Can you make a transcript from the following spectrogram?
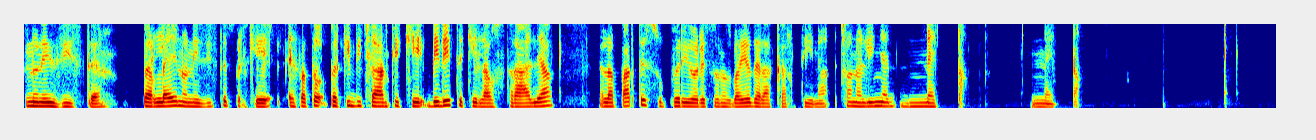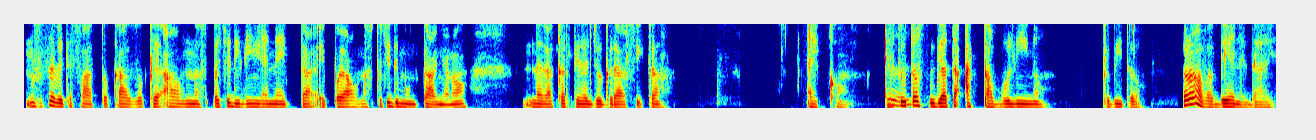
Non esiste. Per lei non esiste perché è stato perché dice anche che vedete che l'Australia nella parte superiore, se non sbaglio, della cartina c'è una linea netta, netta. Non so se avete fatto caso che ha una specie di linea netta e poi ha una specie di montagna, no, nella cartina geografica. Ecco, è Mh. tutta studiata a tavolino, capito? Però va bene dai.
